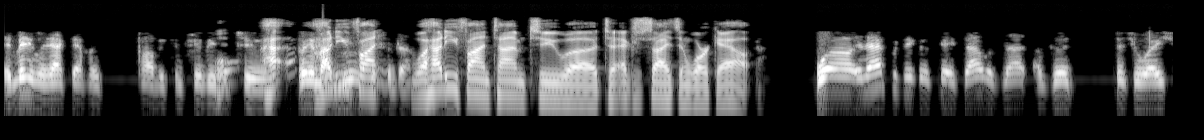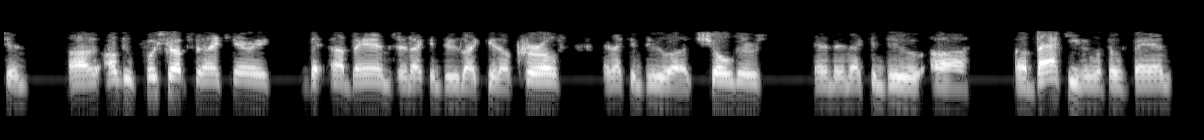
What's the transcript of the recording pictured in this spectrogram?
admittingly, that definitely probably contributed Well, to how, how do you find well how do you find time to uh to exercise and work out Well, in that particular case, that was not a good situation. Uh, I'll do push-ups and I carry ba- uh, bands and I can do like, you know, curls and I can do, uh, shoulders and then I can do, uh, uh, back even with those bands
